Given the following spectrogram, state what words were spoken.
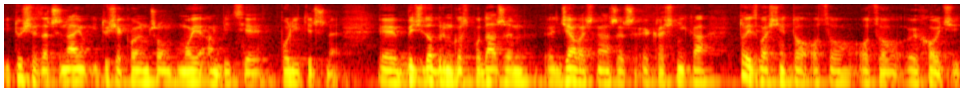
i tu się zaczynają i tu się kończą moje ambicje polityczne. Y, Być dobrym gospodarzem, y, działać na rzecz Kraśnika, to jest właśnie to, o co, o co y, chodzi.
